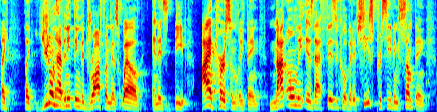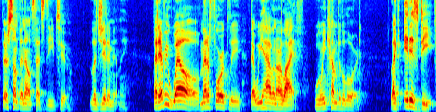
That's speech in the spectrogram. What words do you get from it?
Like, like you don't have anything to draw from this well, and it's deep. I personally think not only is that physical, but if she's perceiving something, there's something else that's deep too, legitimately. That every well, metaphorically, that we have in our life, when we come to the Lord, like it is deep.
